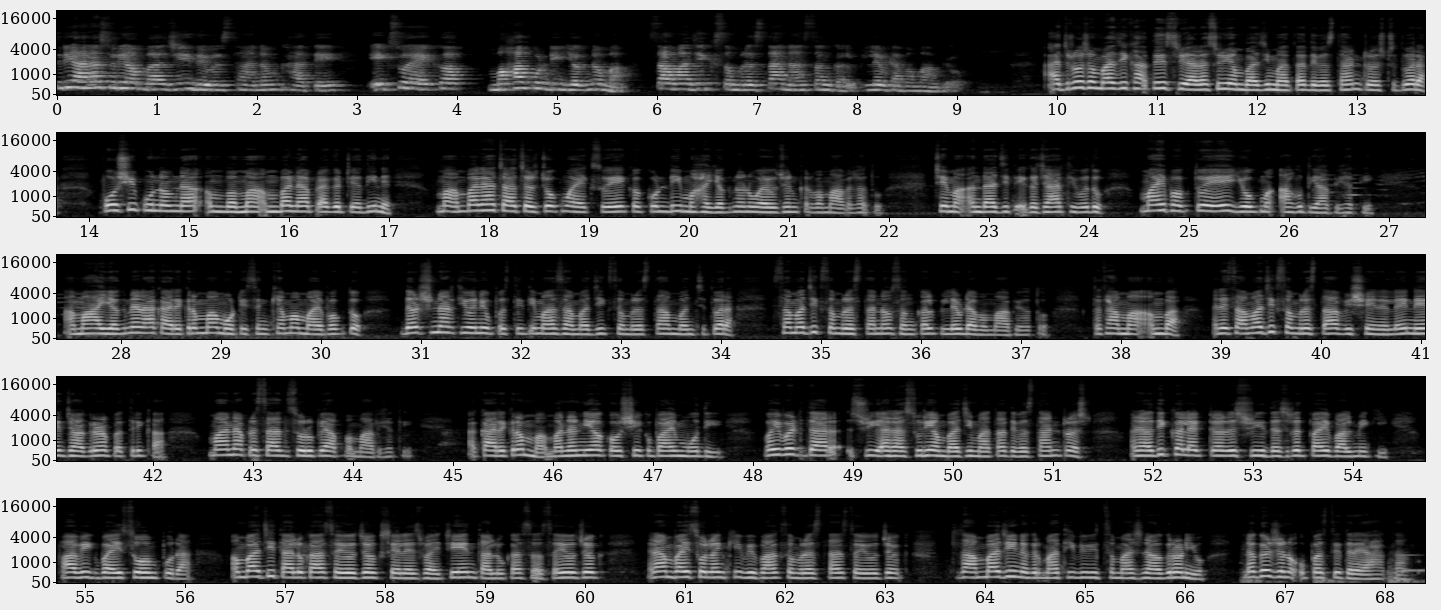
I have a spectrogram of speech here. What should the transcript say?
શ્રી આરાસુરી અંબાજી દેવસ્થાનમ ખાતે એકસો એક મહાકુંડી યજ્ઞમાં સામાજિક સમરસતાના સંકલ્પ લેવડાવવામાં આવ્યો. આજરોજ અંબાજી ખાતે શ્રી આરાસુરી અંબાજી માતા દેવસ્થાન ટ્રસ્ટ દ્વારા પોષી પૂનમના અંબામાં અંબાના પ્રાગટ્ય દિને માં અંબાના ચાચર ચોકમાં એકસો એક કુંડી મહાયજ્ઞનું આયોજન કરવામાં આવેલ હતું, જેમાં અંદાજિત એક હજારથી વધુ માય ભક્તોએ યોગમાં આહુતિ આપી હતી. આ મહાયજ્ઞના કાર્યક્રમમાં મોટી સંખ્યામાં માય ભક્તો દર્શનાર્થીઓની ઉપસ્થિતિમાં સામાજિક સમરસતા મંચ દ્વારા સામાજિક સમરસતાનો સંકલ્પ લેવડાવવામાં આવ્યો હતો તથા મા અંબા અને સામાજિક સમરસતા વિષયને લઈને જાગરણ પત્રિકા માના પ્રસાદ સ્વરૂપે આપવામાં આવી હતી. આ કાર્યક્રમમાં માનનીય કૌશિકભાઈ મોદી, વહીવટદાર શ્રી આરાસુરી અંબાજી માતા દેવસ્થાન ટ્રસ્ટ અને અધિક કલેક્ટર શ્રી દશરથભાઈ વાલ્મીકી, ભાવિકભાઈ સોમપુરા અંબાજી તાલુકા સંયોજક શૈલેષભાઈ જૈન, તાલુકા સહસંયોજક રામભાઈ સોલંકી, વિભાગ સમરસતા સંયોજક તથા અંબાજી નગરમાંથી વિવિધ સમાજના અગ્રણીઓ નગરજનો ઉપસ્થિત રહ્યા હતા.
